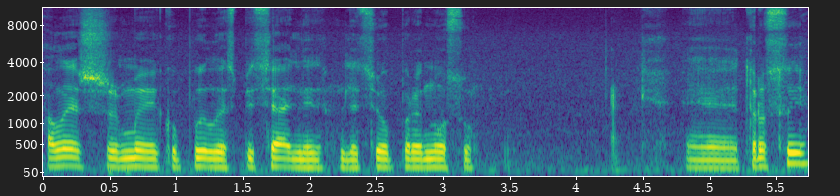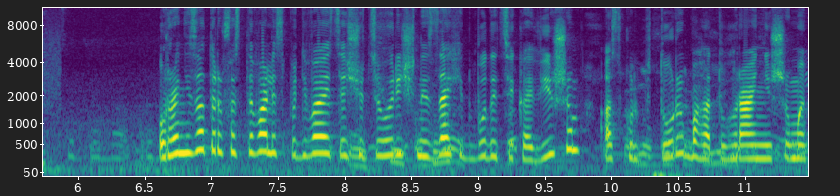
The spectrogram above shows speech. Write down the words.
Але ж ми купили спеціальні для цього переносу троси. Організатори фестивалю сподіваються, що цьогорічний захід буде цікавішим, а скульптури багатограннішими.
